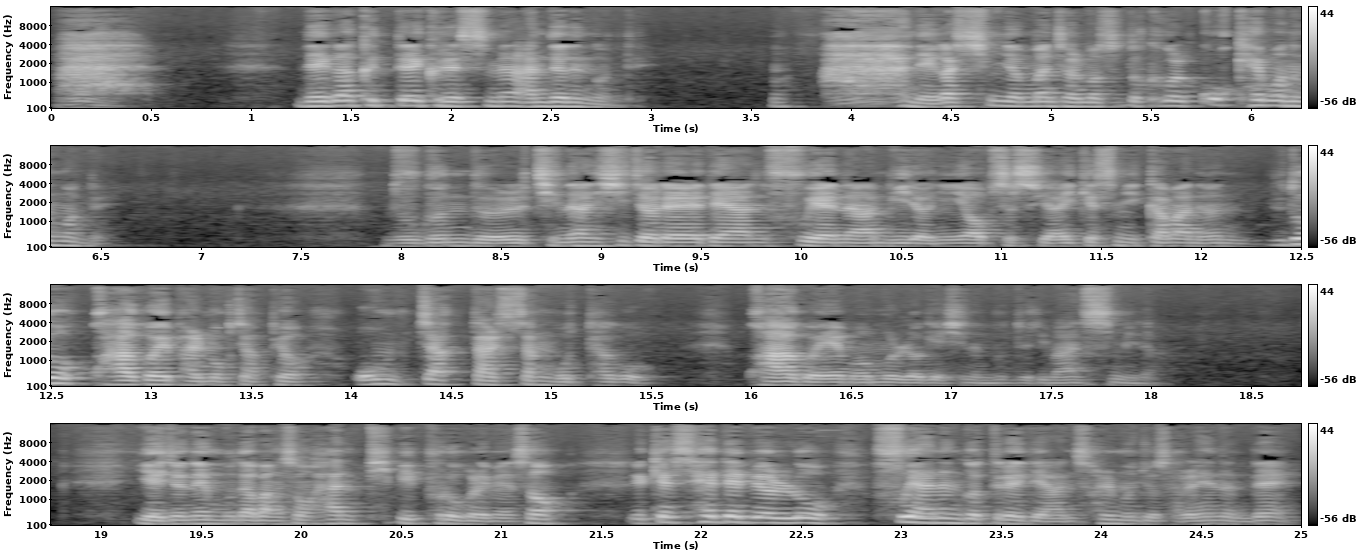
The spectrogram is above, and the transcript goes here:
아, 내가 그때 그랬으면 안 되는 건데. 어? 아, 내가 10년만 젊었어도 그걸 꼭 해보는 건데. 누군들 지난 시절에 대한 후회나 미련이 없을 수야 있겠습니까마는 유독 과거에 발목 잡혀 옴짝달싹 못하고 과거에 머물러 계시는 분들이 많습니다. 예전에 문화방송 한 TV 프로그램에서 이렇게 세대별로 후회하는 것들에 대한 설문조사를 했는데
